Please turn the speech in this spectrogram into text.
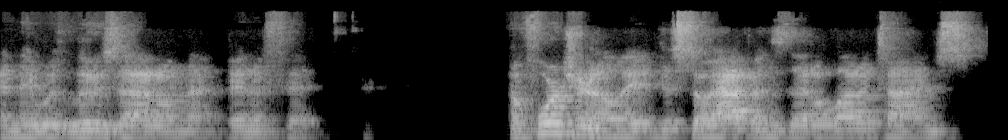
and they would lose out on that benefit. Unfortunately, it just so happens that a lot of times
